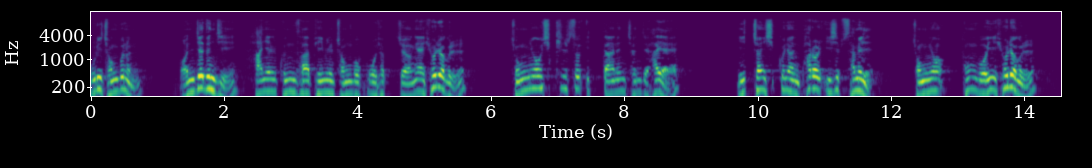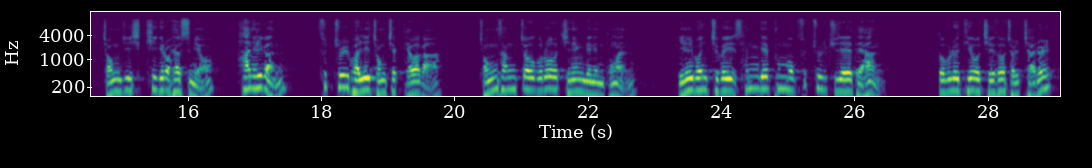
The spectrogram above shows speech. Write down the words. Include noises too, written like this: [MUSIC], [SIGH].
우리 정부는 언제든지 한일 군사 비밀 정보 보호 협정의 효력을 종료시킬 수 있다는 전제하에 2019년 8월 23일 종료 통보의 효력을 정지시키기로 하였으며 한일 간 수출 관리 정책 대화가 정상적으로 진행되는 동안 일본 측의 산계 품목 수출 규제에 대한 WTO 제소 절차를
